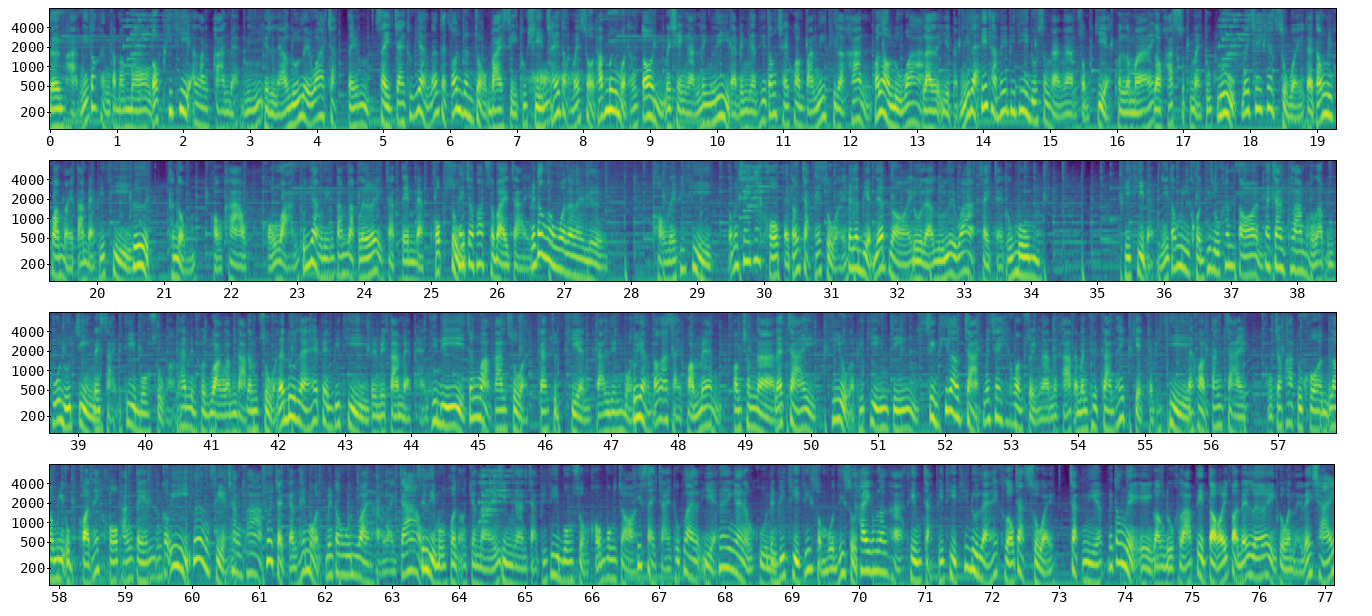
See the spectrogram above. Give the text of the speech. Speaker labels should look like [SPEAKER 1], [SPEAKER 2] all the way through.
[SPEAKER 1] เดินผ่านนี่ต้องหันกลับมามองโต๊ะพิธีอลังการแบบนี้ เห็นแล้วรู้เลยว่าจัดเต็ม ใส่ใจทุกอย่างตั้งแต่ต้นจนจบบายสีทุกชิ้น ใช้ดอกไม้สดพับมือหมดทั้งต้น ไม่ใช่งานเร่งรีบ แต่เป็นงานที่ต้องใช้ความปราณีตทีละขั้น เพราะเรารู้ว่ารายละเอียดแบบนี้แหละ ที่ทำให้พิธีดูสง่างามสมเกียรติผลไม้เราคัดสดใหม่ทุกลูก ไม่ใช่แค่สวย แต่ต้องมีความหมายตามแบบพิธี พืช ขนมของคาวของหวานทุกอย่างเรียงตามหลักเลย จัดเต็มแบบครบสูตรให้เจ้าภาพสบายใจ ไม่ต้องกังวลอะไรเลย ของในพิธี ก็ไม่ใช่แค่ครบแต่ต้องจัดให้สวย เป็นระเบียบเรียบร้อย ดูแล้วรู้เลยว่าใส่ใจทุกมุม พิธีแบบนี้ต้องมีคนที่รู้ขั้นตอน อาจารย์พราหมณ์ของเราเป็นผู้รู้จริงในสายพิธีบวงสรวงท่านเป็นคนวางลำดับนำสวดและดูแลให้เป็นพิธี เป็นไปตามแบบแผนที่ดี จังหวะการสวด การจุดเทียน การเรียงบททุกอย่างต้องอาศัยความแม่น ความชำนาญและใจที่อยู่กับพิธีจริง ๆ สิ่งที่เราจัดไม่ใช่แค่ความสวยงามนะครับ แต่มันคือการให้เกียรติกับพิธี และความตั้งใจ ของเจ้าภาพทุกคน เรามีอุปกรณ์ให้ครบทั้งเต็นท์ทั้งเก้าอี้เครื่องเสียงช่างภาพช่วยจัดกันให้หมด ไม่ต้องวุ่นวายหาหลายเจ้าสิริมงคลออแกไนซ์ทีมงานจัดพิธีบวงสรวงครบวงจรที่ใส่ใจทุกรายละเอียดเพื่อให้งานของคุณเป็นพิธีที่สมบูรณ์ที่สุดใครกำลังหาทีมจัดพิธีที่ดูแลให้ครบจัดสวย จัดเนี้ยบไม่ต้องเหนื่อยเองลองดูครับ ติดต่อไว้ก่อนได้เลยเผื่อวันไหนได้ใช้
